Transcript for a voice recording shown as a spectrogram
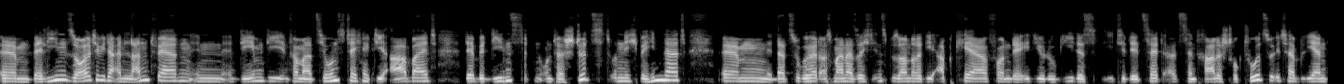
Ähm, Berlin sollte wieder ein Land werden, in dem die Informationstechnik die Arbeit der Bediensteten unterstützt und nicht behindert. Ähm, dazu gehört aus meiner Sicht insbesondere die Abkehr von der Ideologie des ITDZ als zentrale Struktur zu etablieren.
